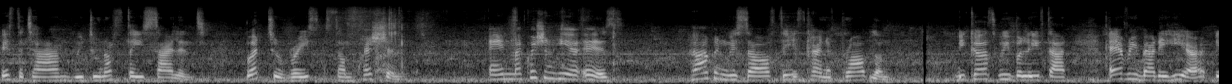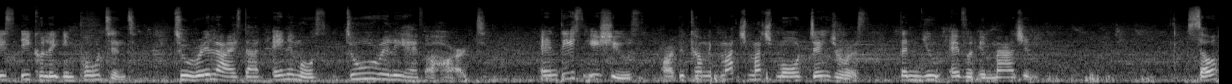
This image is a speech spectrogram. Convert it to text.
is the time we do not stay silent, but to raise some questions. And my question here is, how can we solve this kind of problem? Because we believe that everybody here is equally important to realize that animals do really have a heart. And these issues are becoming much, much more dangerous than you ever imagined. So,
